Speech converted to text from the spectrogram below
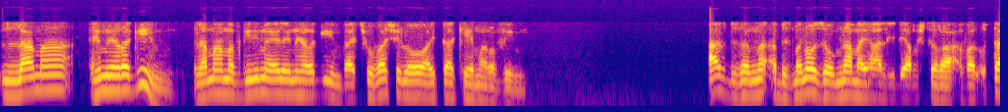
למה הם נהרגים, למה המפגינים האלה נהרגים, והתשובה שלו הייתה כי הם ערבים. אז בזמנו, בזמנו זה אומנם היה על ידי המשטרה, אבל אותה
